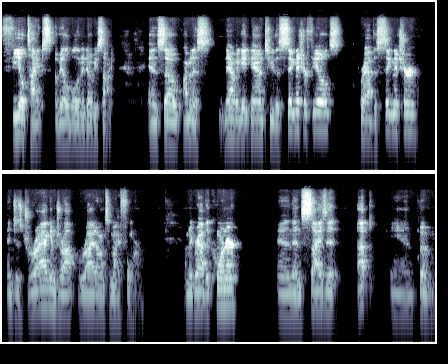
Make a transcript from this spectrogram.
field types available in Adobe Sign. And so I'm going to navigate down to the signature fields, grab the signature, and just drag and drop right onto my form. I'm going to grab the corner and then size it up and boom.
